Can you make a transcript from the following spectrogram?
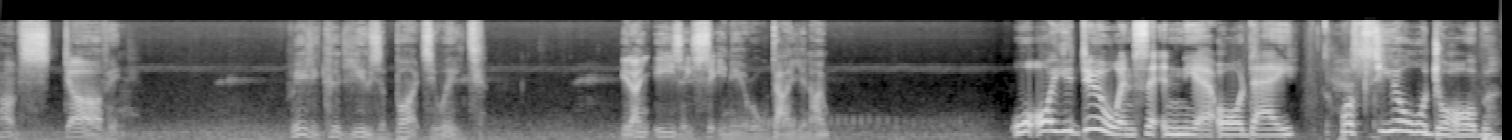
I'm starving. Really could use a bite to eat. It ain't easy sitting here all day, you know. What are you doing sitting here all day? What's your job?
